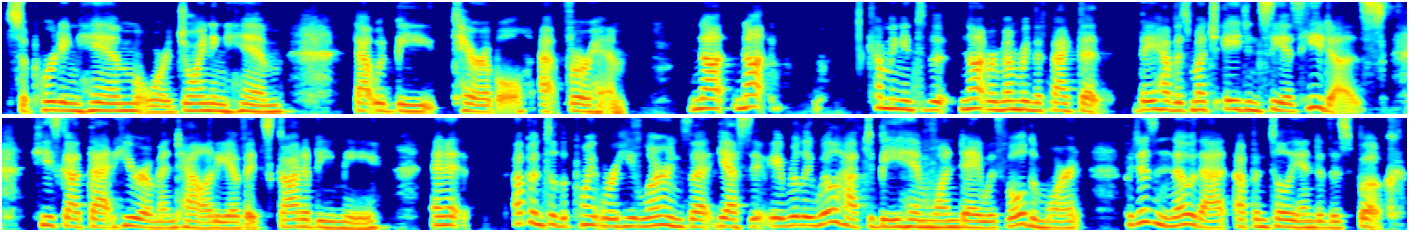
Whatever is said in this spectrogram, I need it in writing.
supporting him or joining him, that would be terrible at, for him. Not not coming into the not remembering the fact that they have as much agency as he does. He's got that hero mentality of it's got to be me. And it up until the point where he learns that yes, it, it, really will have to be him one day with Voldemort, but he doesn't know that up until the end of this book.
